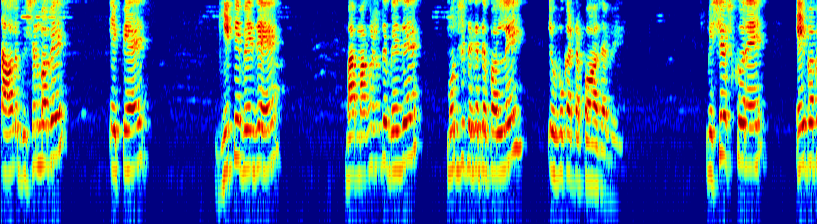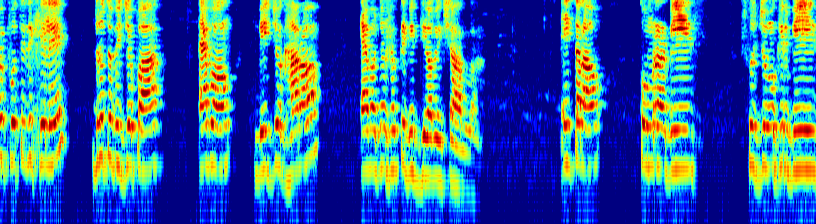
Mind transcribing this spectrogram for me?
তাহলে ভীষণভাবে এই পেঁয়াজ ঘিতে ভেজে বা ভেজে মধুর সাথে খেতে পারলেই এই উপকারটা পাওয়া যাবে। বিশেষ করে এইভাবে প্রতিদিন খেলে দ্রুত বীর্যপাত এবং বীর্য ঘাড় এবং জনশক্তি বৃদ্ধি হবে ইনশাআল্লাহ। এছাড়াও কুমড়ার বীজ, সূর্যমুখীর বীজ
